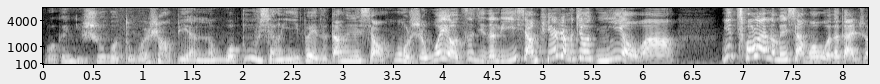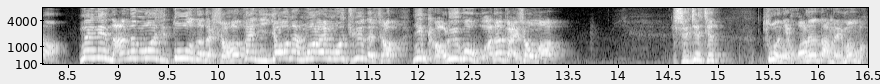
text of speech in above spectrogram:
我跟你说过多少遍了，我不想一辈子当一个小护士，我有自己的理想，凭什么就你有啊？你从来都没想过我的感受。那那男的摸你肚子的时候，在你腰那摸来摸去的时候，你考虑过我的感受吗？行行行，做你黄粱大美梦吧。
